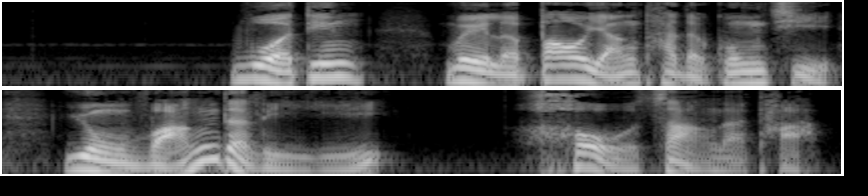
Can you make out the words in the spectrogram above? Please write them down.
沃丁为了褒扬他的功绩，用王的礼仪厚葬了他。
